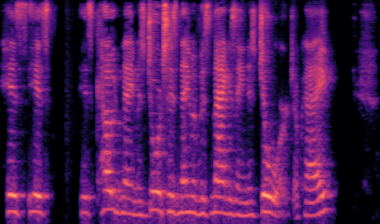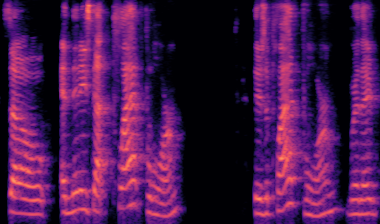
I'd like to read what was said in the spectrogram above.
his, his, his code name is George. His name of his magazine is George. Okay. So, and then he's got platform. There's a platform where they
